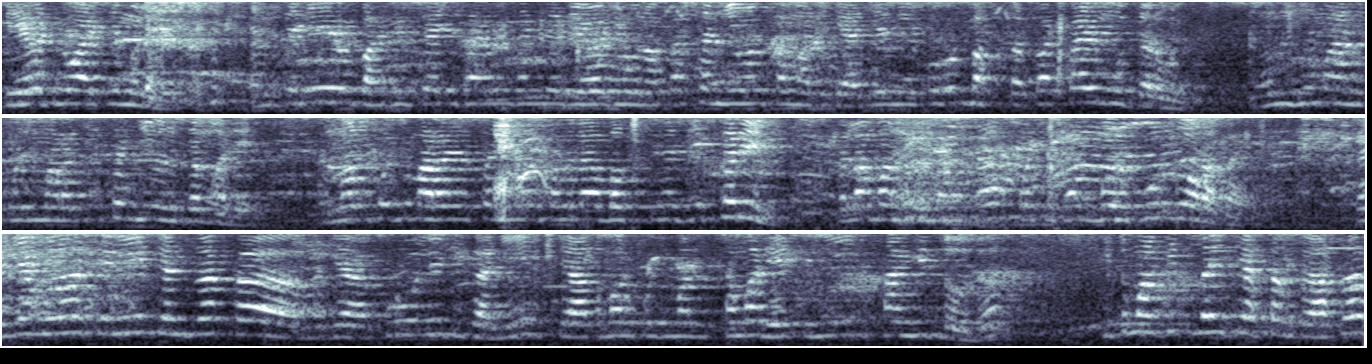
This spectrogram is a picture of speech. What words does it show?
देह ठेवायचे म्हणजे आणि त्याने भाजीच्या इसाने सांगितलं देह ठेवू नका संजीवन समाधी घ्या जेणेकरून भक्ताचा काय उद्धार होईल. म्हणून ही मानकोजी महाराजची संजीवन समाधी आहे. आणि मानकोजी महाराज संजीवन समाधीला भक्तीने जे करील त्याला मानकोजीचा प्रतिसाद भरपूर जोरात आहे. त्याच्यामुळं त्यांनी त्यांचा का म्हणजे कुरवली ठिकाणी त्या मानकोजी महाराज समाधी आहे त्यांनी सांगितलं होतं. की तुम्हाला तिथला इतिहास सांगतो. असं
